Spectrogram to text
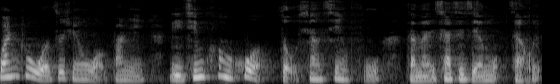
关注我，咨询我，帮您理清困惑，走向幸福。咱们下期节目再会。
